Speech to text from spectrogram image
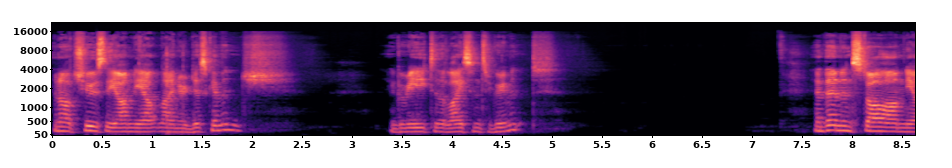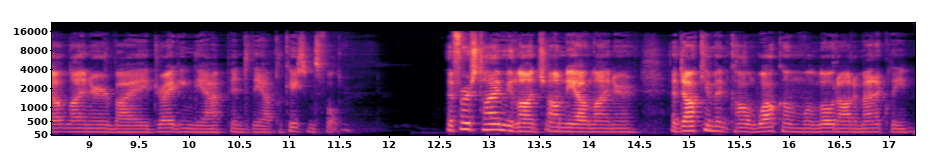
and I'll choose the Omni Outliner disk image, agree to the license agreement, and then install Omni Outliner by dragging the app into the Applications folder. The first time you launch Omni Outliner, a document called Welcome will load automatically.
